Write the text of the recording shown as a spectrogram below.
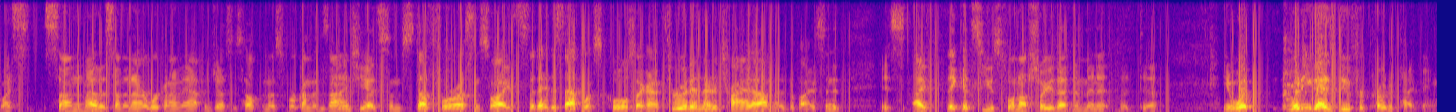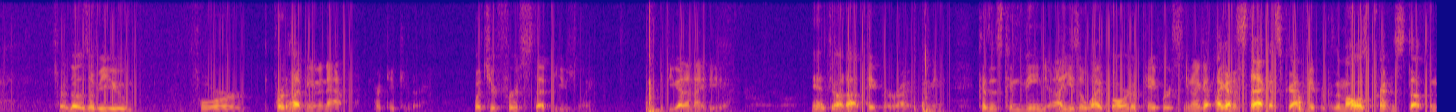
my son, my other son and I are working on an app, and Jess is helping us work on the design. She had some stuff for us, and so I said, hey, this app looks cool, so I kind of threw it in there to try it out on the device. And it, it's, I think it's useful, and I'll show you that in a minute. But, uh, you know, what, what do you guys do for prototyping? For those of you, for prototyping in an app in particular? What's your first step usually, if you got an idea? Yeah, draw it out paper, right? I mean, because it's convenient. I use a whiteboard or paper. You know, I got, I got a stack of scrap paper because I'm always printing stuff, and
